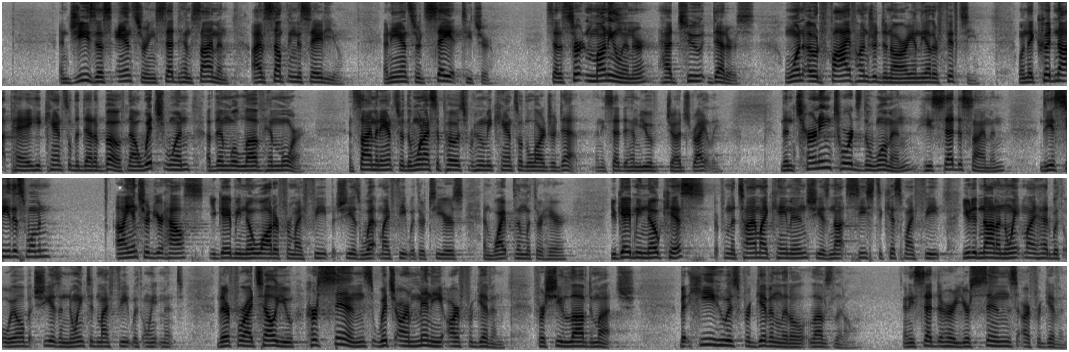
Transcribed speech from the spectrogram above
And Jesus, answering, said to him, Simon, I have something to say to you. And he answered, Say it, teacher. He said, A certain moneylender had two debtors. One owed 500 denarii and the other 50. When they could not pay, he canceled the debt of both. Now, which one of them will love him more? And Simon answered, The one I suppose for whom he canceled the larger debt. And he said to him, You have judged rightly. Then turning towards the woman, he said to Simon, Do you see this woman? I entered your house. You gave me no water for my feet, but she has wet my feet with her tears and wiped them with her hair. You gave me no kiss, but from the time I came in, she has not ceased to kiss my feet. You did not anoint my head with oil, but she has anointed my feet with ointment. Therefore, I tell you, her sins, which are many, are forgiven, for she loved much. But he who is forgiven little loves little. And he said to her, Your sins are forgiven.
